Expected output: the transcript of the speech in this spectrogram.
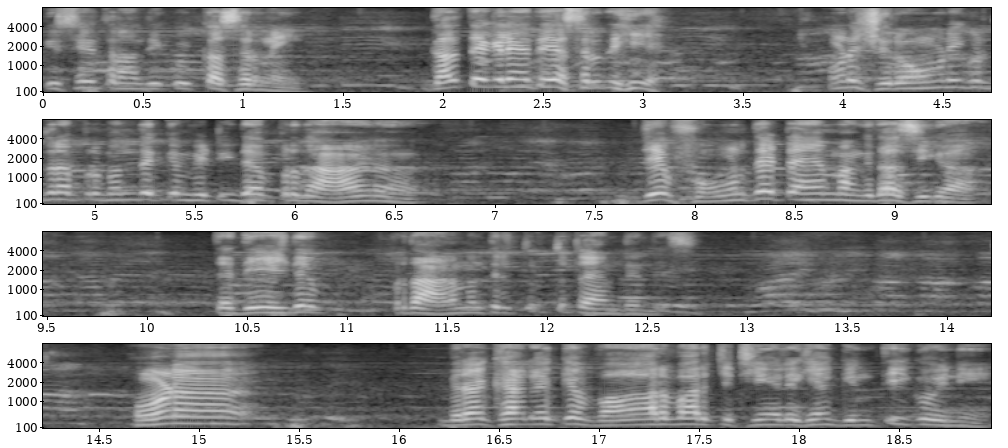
ਕਿਸੇ ਤਰ੍ਹਾਂ ਦੀ ਕੋਈ ਕਸਰ ਨਹੀਂ। ਗਲਤ ਅਗਲਿਆਂ ਤੇ ਅਸਰ ਦੀ ਹੈ। ਹੁਣ ਸ਼੍ਰੋਮਣੀ ਗੁਰਦੁਆਰਾ ਪ੍ਰਬੰਧਕ ਕਮੇਟੀ ਦਾ ਪ੍ਰਧਾਨ ਜੇ ਫੋਨ ਤੇ ਟਾਈਮ ਮੰਗਦਾ ਸੀਗਾ ਤੇ ਦੇਸ਼ ਦੇ ਪ੍ਰਧਾਨ ਮੰਤਰੀ ਤੁਰਤ ਟਾਈਮ ਦਿੰਦੇ ਸੀ। ਹੁਣ ਮੇਰਾ ਖਿਆਲ ਹੈ ਕਿ ਵਾਰ-ਵਾਰ ਚਿੱਠੀਆਂ ਲਿਖੀਆਂ ਗਿਣਤੀ ਕੋਈ ਨਹੀਂ।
